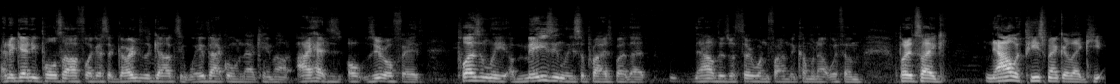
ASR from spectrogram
And again, he pulls off, like I said, Guardians of the Galaxy way back when that came out. I had oh, zero faith. Pleasantly, amazingly surprised by that. Now there's a third one finally coming out with him, but it's like now with Peacemaker, like he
